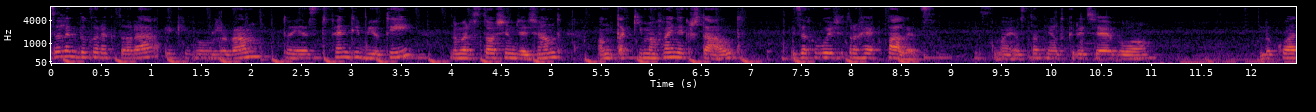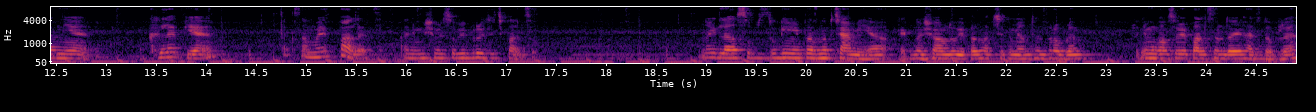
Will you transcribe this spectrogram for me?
Pędzelek do korektora, jakiego używam, to jest Fenty Beauty numer 180. On taki ma fajny kształt i zachowuje się trochę jak palec. To jest moje ostatnie odkrycie, bo dokładnie klepie tak samo jak palec, a nie musimy sobie brudzić palców. No i dla osób z długimi paznokciami, ja jak nosiłam długie paznokcie, to miałam ten problem, że nie mogłam sobie palcem dojechać dobrze.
